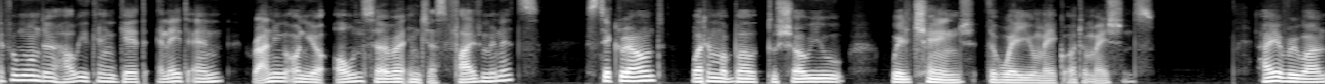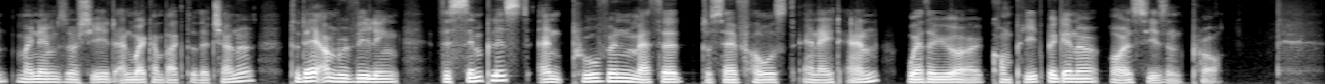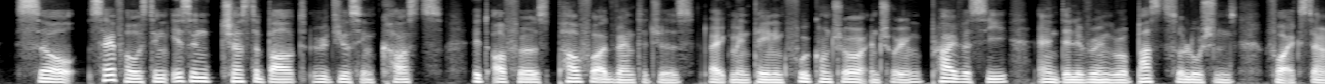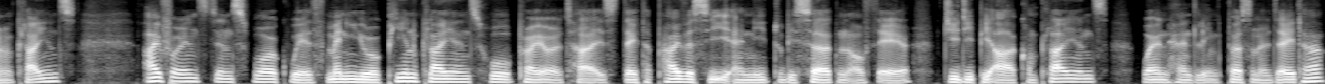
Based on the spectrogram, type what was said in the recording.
Ever wonder how you can get N8N running on your own server in just 5 minutes? Stick around, what I'm about to show you will change the way you make automations. Hi everyone, my name is Rachid and welcome back to the channel. Today I'm revealing the simplest and proven method to self-host N8N, whether you are a complete beginner or a seasoned pro. So self-hosting isn't just about reducing costs, it offers powerful advantages like maintaining full control, ensuring privacy, and delivering robust solutions for external clients. I, for instance, work with many European clients who prioritize data privacy and need to be certain of their GDPR compliance when handling personal data.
